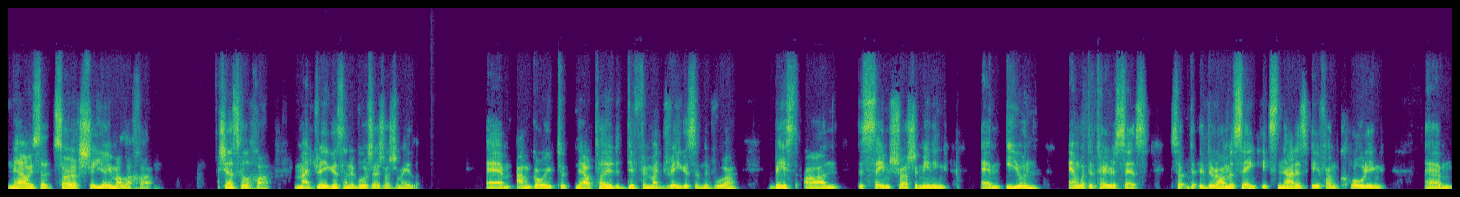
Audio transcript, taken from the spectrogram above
Now is a tzorach sheyem alacha, sheskalacha, madregas hanevuah um, I'm going to now tell you the different madregas of Nevuah based on the same shasha, meaning um, iyun, and what the Torah says. So the, the Ram is saying it's not as if I'm quoting um,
